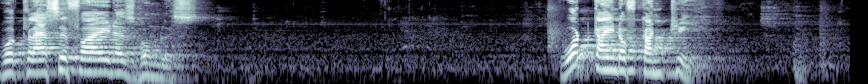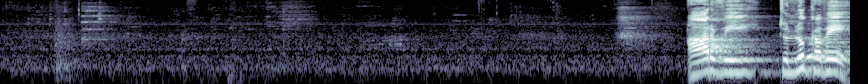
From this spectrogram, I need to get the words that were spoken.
were classified as homeless. What kind of country? Are we to look away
